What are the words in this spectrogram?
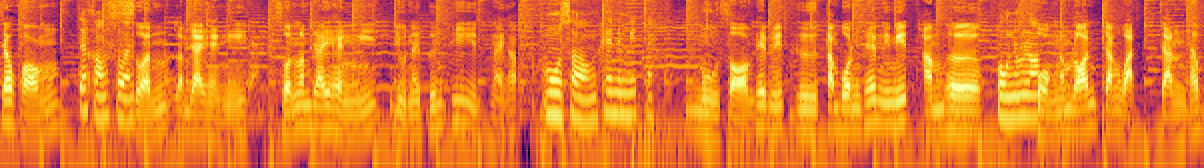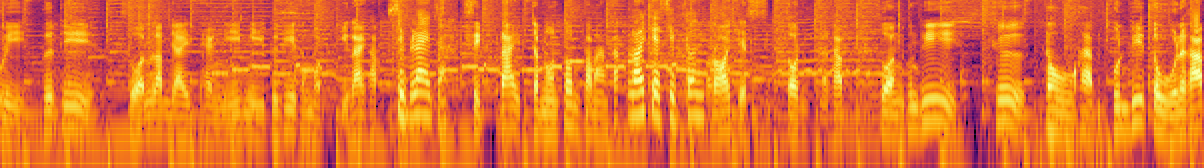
เจ้าของเจ้าของสวนสวนลำไยแห่งนี้ สวนลำไยแห่งนี้อยู่ในพื้นที่ไหนครับ หมู่สองเทนนิมิตรจ้ะหมู่ 2 เทพนิมิตรคือตำบลเทพนิมิตรอำเภอโป่งน้ำร้อนโป่งน้ำร้อนจังหวัดจันทบุรี พื้นที่สวนลำไยแห่งนี้มีพื้นที่ทั้งหมดกี่ไร่ครับ สิบไร่จ้ะ10 ไร่จำนวนต้นประมาณสัก ร้อยเจ็ดสิบต้น 170 ต้นนะครับ ส่วนคุณพี่ชื่อตู่ครับ คุณพี่ตู่นะครับ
